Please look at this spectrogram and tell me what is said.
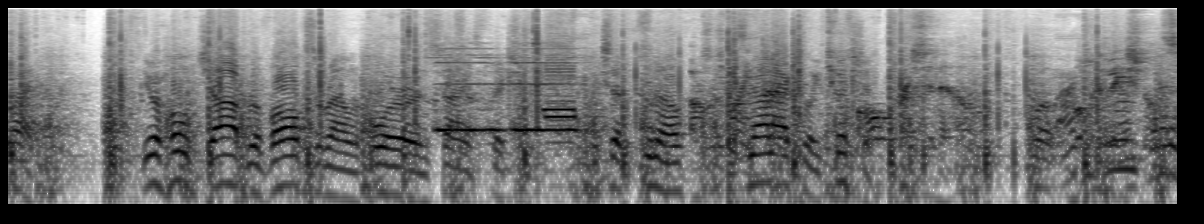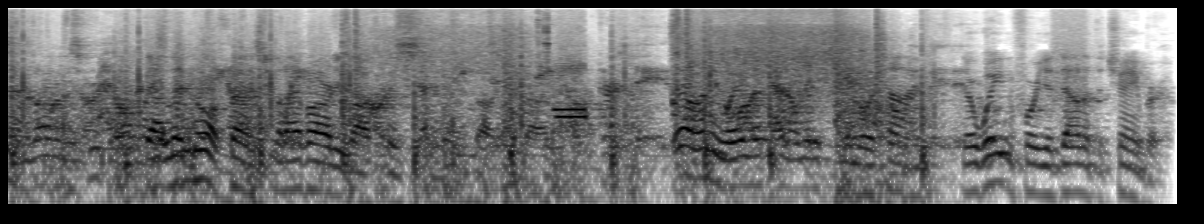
What? Your whole job revolves around horror and science fiction. Except, you know, it's not actually fiction. Well, actually, Motivational seminars are held Yeah, look, no offense, but I've already lost interest in talking about it. Well, anyway, let's not waste any more time. They're waiting for you down at the chamber.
